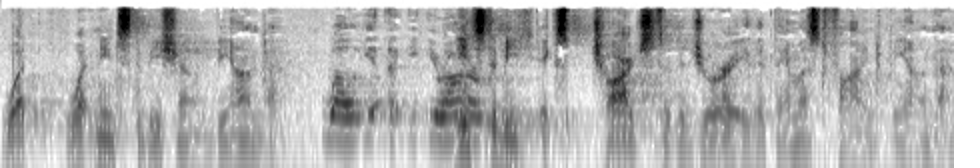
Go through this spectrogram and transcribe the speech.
What, what needs to be shown beyond that? Well, uh, Your Honor, It Needs to be charged to the jury that they must find beyond that.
